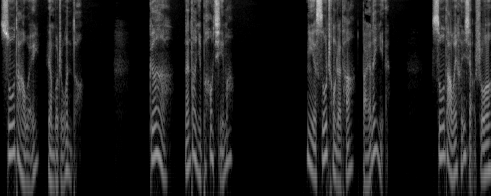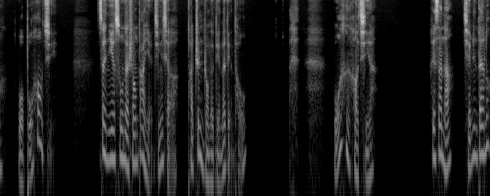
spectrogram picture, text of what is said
苏大为忍不住问道。哥，难道你不好奇吗？聂苏冲着他白了一眼。苏大为很想说我不好奇，在聂苏那双大眼睛下，他郑重的点了点头。我很好奇呀，黑三郎，前面带路。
